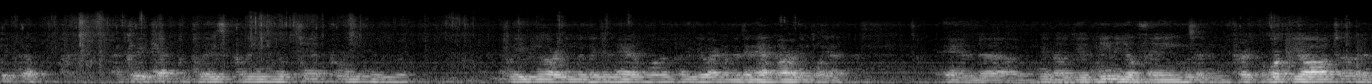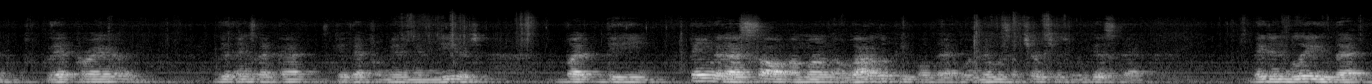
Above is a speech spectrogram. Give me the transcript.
Picked up, could have kept the place clean, the tent clean, and the organ when they didn't have one, played the when they didn't have organ player. And, uh, you know, did menial things and worked the altar and led prayer and did things like that. Did that for many, many years. But the thing that I saw among a lot of the people that were members of churches was this, that they didn't believe that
